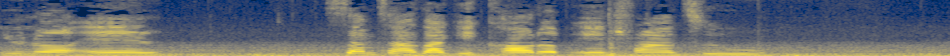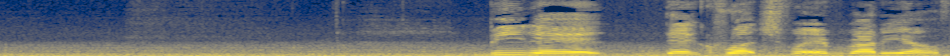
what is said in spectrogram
You know, and sometimes I get caught up in trying to be that that crutch for everybody else.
